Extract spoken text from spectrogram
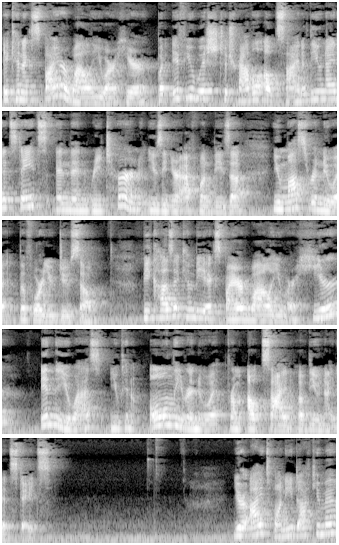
It can expire while you are here, but if you wish to travel outside of the United States and then return using your F1 visa, you must renew it before you do so. Because it can be expired while you are here in the US, you can only renew it from outside of the United States. Your I-20 document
